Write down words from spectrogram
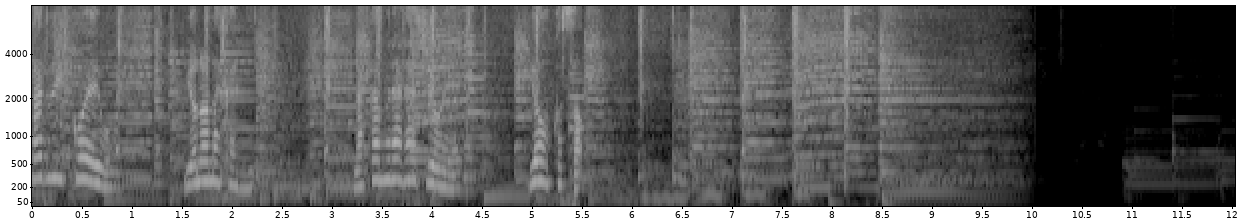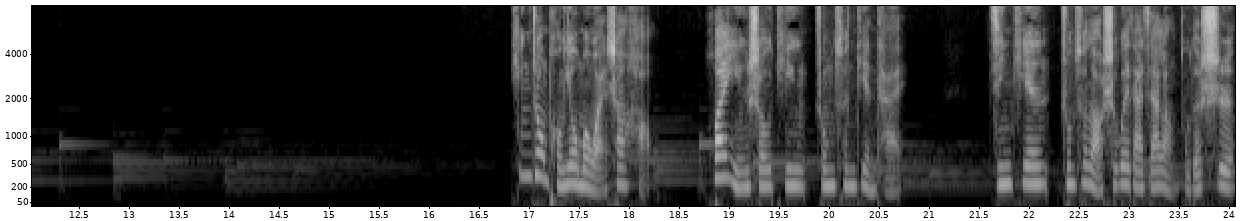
明るい声を世の中に中村ラジオへようこそ听众朋友们，晚上好，欢迎收听中村电台。今天中村老师为大家朗读的是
